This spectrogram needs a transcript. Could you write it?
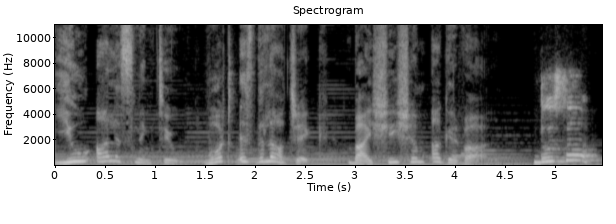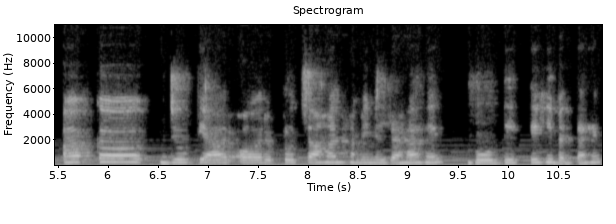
You are listening to What is the Logic by Shisham Agarwal. दोस्तों, आपका जो प्यार और प्रोत्साहन हमें मिल रहा है, वो देखते ही बनता है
